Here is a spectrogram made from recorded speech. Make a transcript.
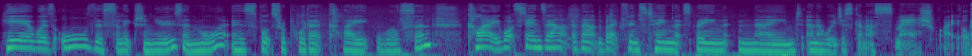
Here with all the selection news and more is sports reporter Clay Wilson. Clay, what stands out about the Black Ferns team that's been named? And are we just going to smash Wales?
